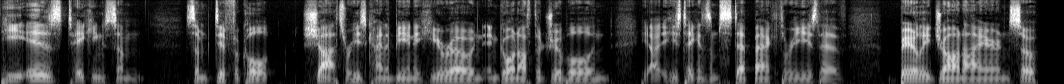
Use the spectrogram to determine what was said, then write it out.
He is taking some some difficult shots where he's kind of being a hero and, and going off the dribble, and he's taking some step back threes that have barely drawn iron. So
